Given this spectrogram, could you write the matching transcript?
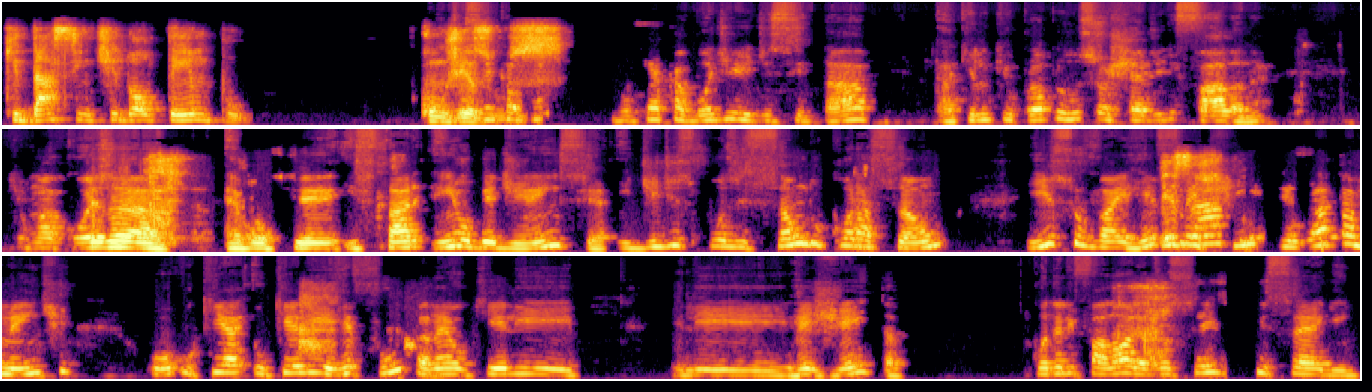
que dá sentido ao tempo com Jesus. Você acabou, de, de, citar aquilo que o próprio Russell Shedd fala, né? Que uma coisa é você estar em obediência e de disposição do coração. Isso vai refletir Exato. exatamente o, o, que, o que ele refuta, né? O que ele, ele rejeita quando ele fala, olha, vocês que seguem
